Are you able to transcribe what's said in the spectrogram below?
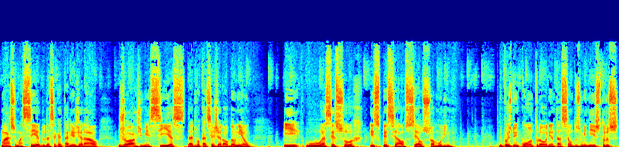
Márcio Macedo, da Secretaria-Geral, Jorge Messias, da Advocacia Geral da União, e o assessor especial Celso Amorim. Depois do encontro, a orientação dos ministros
